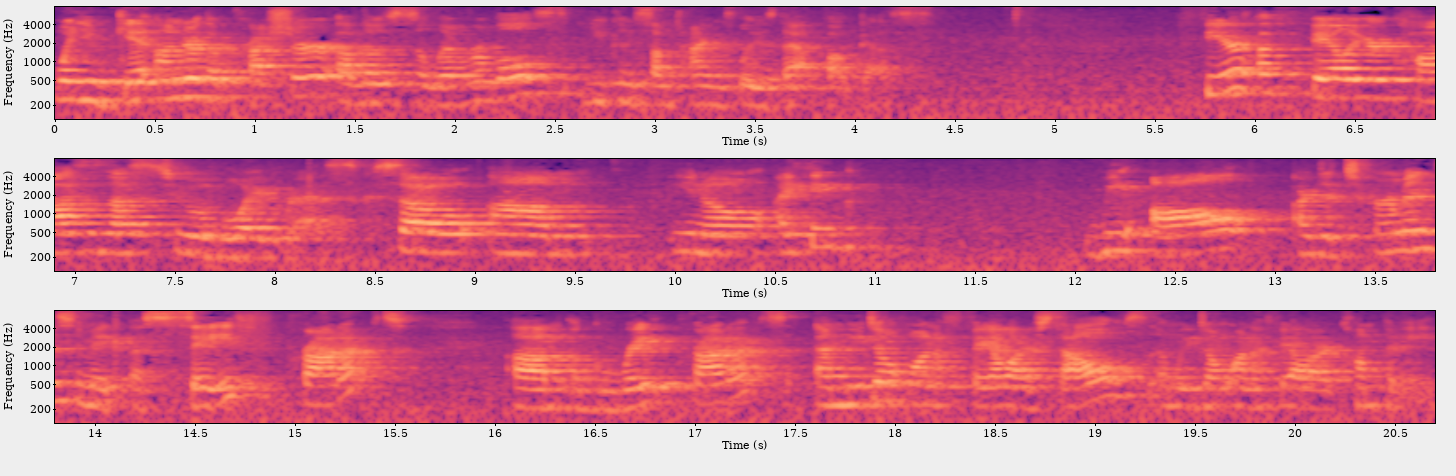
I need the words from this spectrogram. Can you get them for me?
when you get under the pressure of those deliverables, you can sometimes lose that focus. Fear of failure causes us to avoid risk. So, um, you know, I think we all are determined to make a safe product, um, a great product, and we don't want to fail ourselves and we don't want to fail our company.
